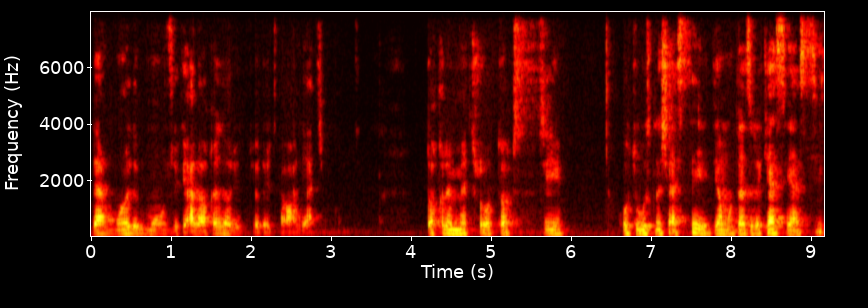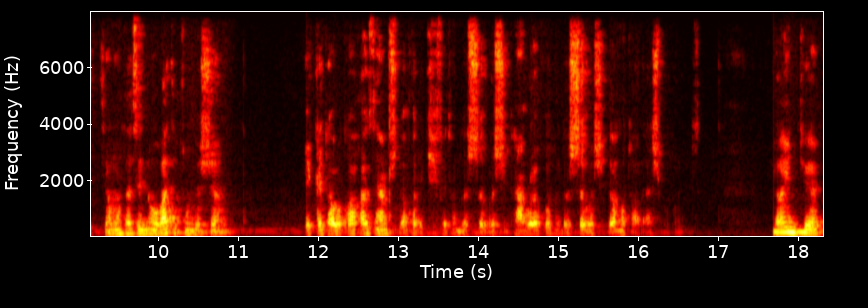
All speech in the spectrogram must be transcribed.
در مورد موضوعی که علاقه دارید یا دارید فعالیت می‌کنید. داخل مترو تاکسی اتوبوس نشستید یا منتظر کسی هستید یا منتظر نوبتتون بشه یک کتاب کاغذی همیشه داخل کیفتون داشته باشید همراه خودتون داشته باشید یا مطالعهش بکنید. یا اینکه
